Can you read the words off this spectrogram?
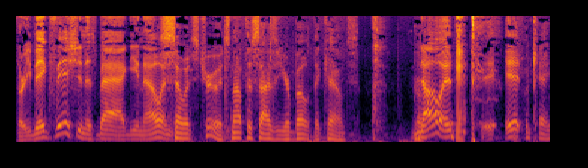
three big fish in his bag, you know, and So it's true. It's not the size of your boat that counts. No, it it, it Okay.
